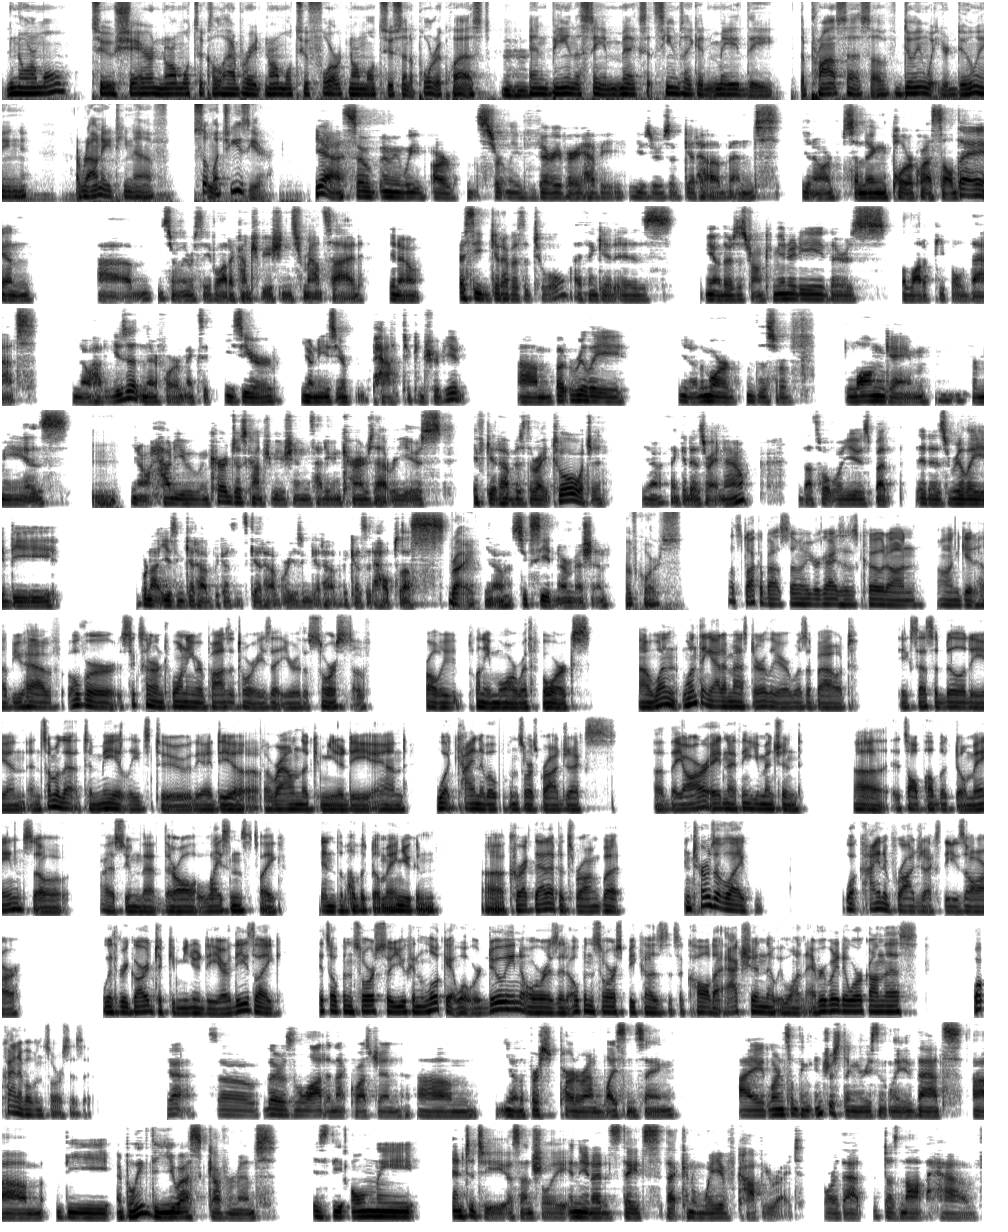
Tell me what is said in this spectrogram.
normal to share, normal to collaborate, normal to fork, normal to send a pull request, mm-hmm. and be in the same mix, it seems like it made the the process of doing what you're doing around 18F so much easier. Yeah, so I mean, we are certainly very, very heavy users of GitHub, and you know, are sending pull requests all day, and um, certainly receive a lot of contributions from outside. You know, I see GitHub as a tool. I think it is. You know, there's a strong community. There's a lot of people that know how to use it, and therefore it makes it easier. You know, an easier path to contribute. Um, but really, you know, the more the sort of long game for me is mm. you know how do you encourage those contributions how do you encourage that reuse if github is the right tool which i you know think it is right now that's what we'll use but it is really the we're not using github because it's github we're using github because it helps us right. you know succeed in our mission. Of course. Let's talk about some of your guys' code on on github. You have over 620 repositories that you're the source of probably plenty more with forks. Uh, one one thing adam asked earlier was about the accessibility and and some of that to me it leads to the idea around the community and what kind of open source projects uh, they are. And I think you mentioned uh, it's all public domain, so I assume that they're all licensed like in the public domain. You can uh, correct that if it's wrong, but in terms of like what kind of projects these are with regard to community, are these like it's open source so you can look at what we're doing, or is it open source because it's a call to action that we want everybody to work on this? What kind of open source is it? Yeah, so there's a lot in that question. Um, you know, the first part around licensing, I learned something interesting recently that um, the I believe the U.S. government is the only entity essentially in the United States that can waive copyright or that does not have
